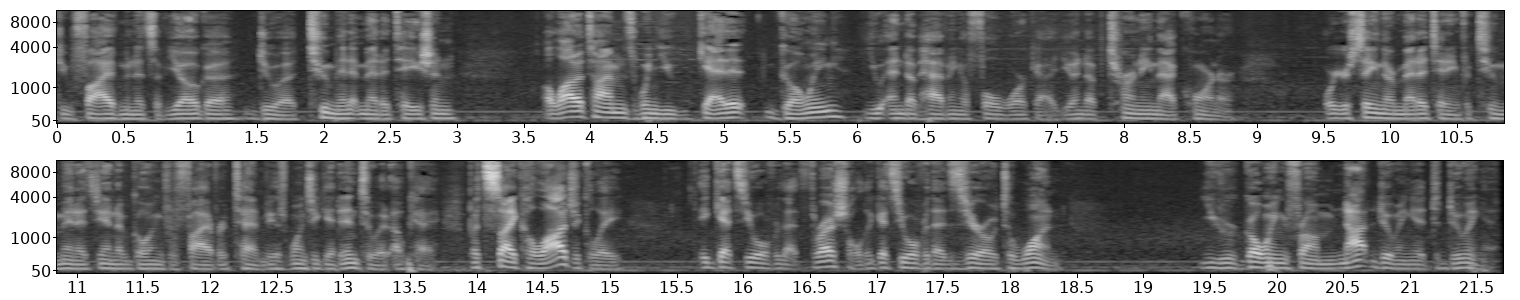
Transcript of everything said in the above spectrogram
do five minutes of yoga, do a two minute meditation. A lot of times when you get it going, you end up having a full workout. You end up turning that corner. Or you're sitting there meditating for two minutes, you end up going for five or 10 because once you get into it, okay. But psychologically, it gets you over that threshold. It gets you over that zero to one you're going from not doing it to doing it.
